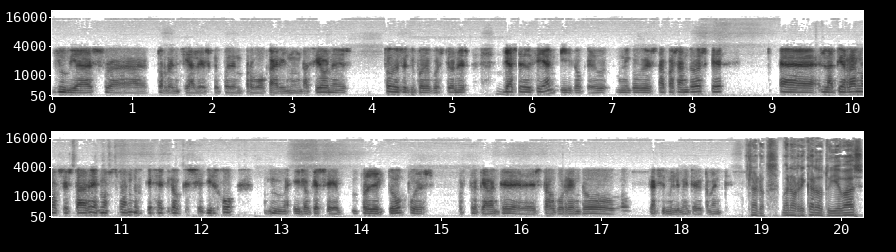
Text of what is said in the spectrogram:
lluvias eh, torrenciales que pueden provocar inundaciones, todo ese tipo de cuestiones ya se decían y lo que único que está pasando es que eh, la Tierra nos está demostrando que lo que se dijo mm, y lo que se proyectó, pues, pues prácticamente está ocurriendo casi milimétricamente. Claro. Bueno, Ricardo, tú llevas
